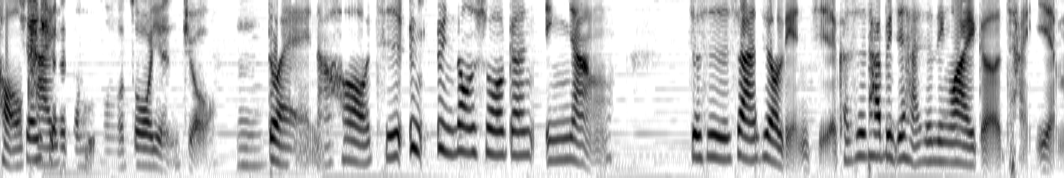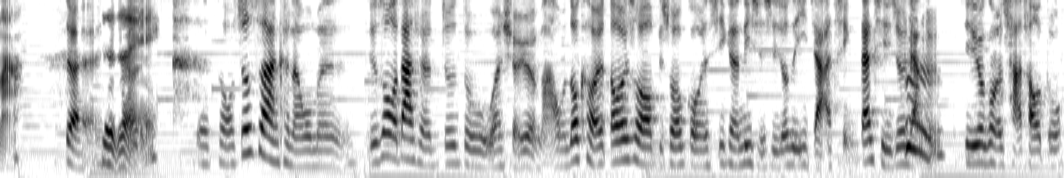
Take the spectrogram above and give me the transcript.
头开始怎么做研究。嗯，对。然后其实运运动说跟营养就是虽然是有连接，可是它毕竟还是另外一个产业嘛。对对对，没错。就虽然可能我们，比如说我大学就是读文学院嘛，我们都可都会说，比如说国文系跟历史系就是一家亲，但其实就两个其实又跟我们差超多，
